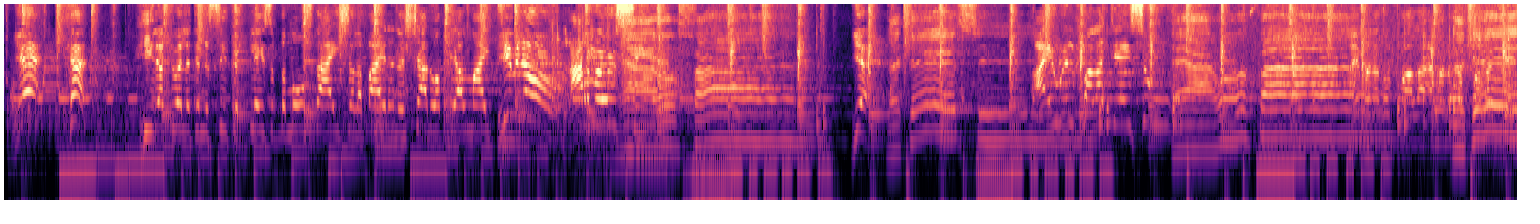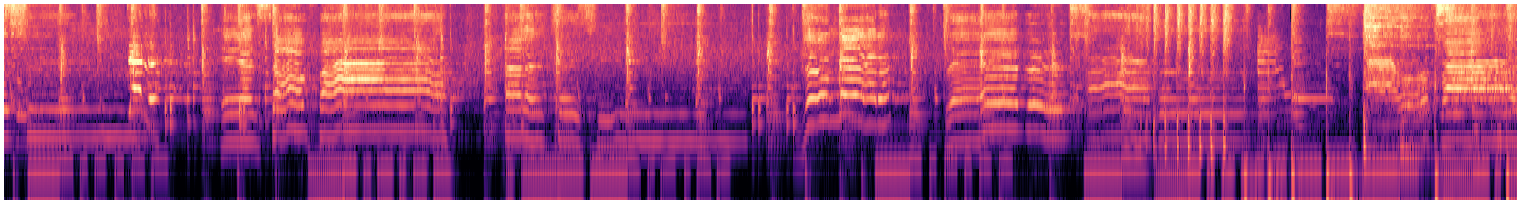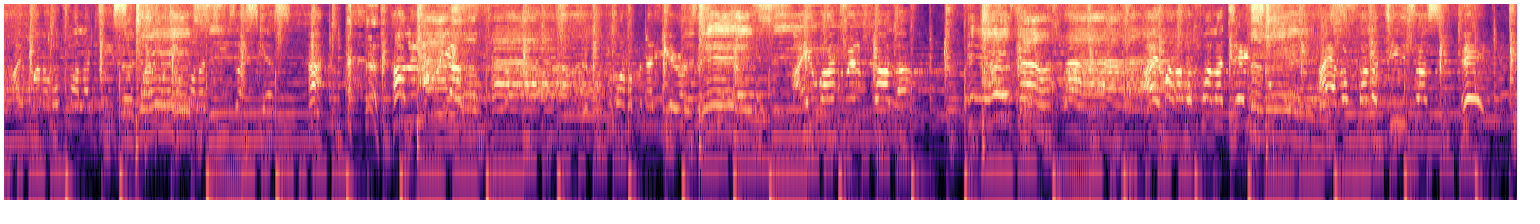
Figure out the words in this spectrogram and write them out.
Yeah. He that dwelleth in the secret place of the Most High shall abide in the shadow of the Almighty. Give me now. Lot of mercy. Yeah. I will follow Jesus. I'm gonna go follow. I'm gonna go follow Jesus. Tell him. Yes, I'll follow. Jesus. Hey.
